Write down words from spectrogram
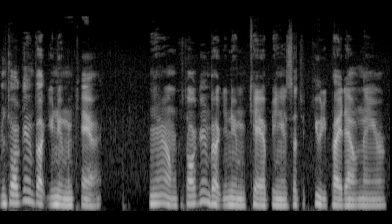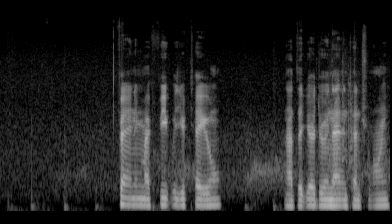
I'm talking about your Newman cat. Yeah, I'm talking about your Newman cat being such a cutie pie down there. Fanning my feet with your tail. Not that you're doing that intentionally,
